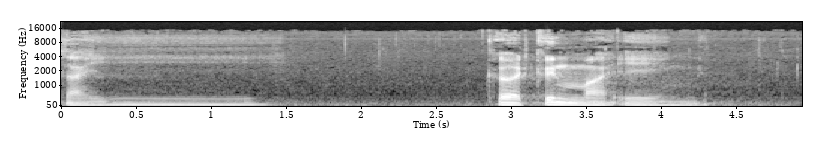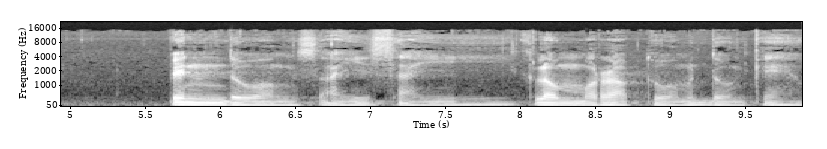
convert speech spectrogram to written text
ส ๆ เกิดขึ้นมาเอง เป็นดวงใส ๆ กลมรอบตัวเหมือนดวงแก้ว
